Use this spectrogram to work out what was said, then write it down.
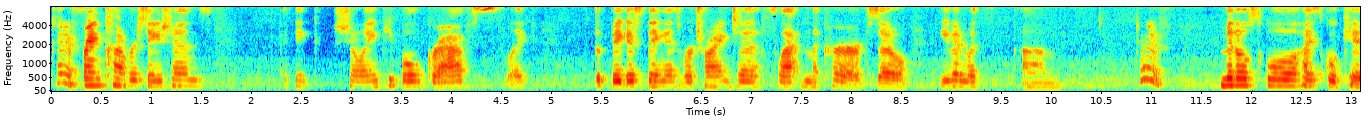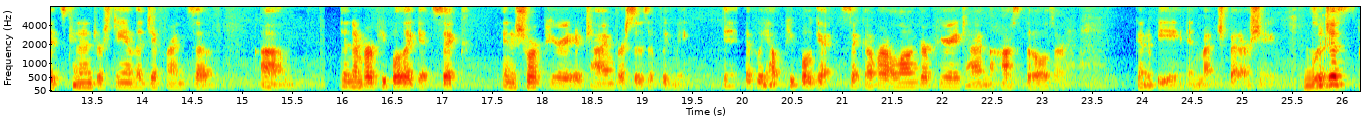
kind of frank conversations. I think showing people graphs like the biggest thing is we're trying to flatten the curve. So even with um, kind of middle school, high school kids can understand the difference of um, the number of people that get sick in a short period of time versus if we make if we help people get sick over a longer period of time, the hospitals are going to be in much better shape. Right. So just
